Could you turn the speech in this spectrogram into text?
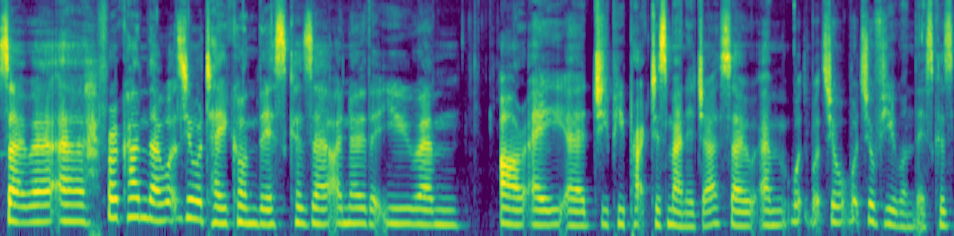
So, uh, uh, Farkhanda, what's your take on this? Because uh, I know that you um, are a, a, GP practice manager. So, um, what, what's your what's your view on this? Because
